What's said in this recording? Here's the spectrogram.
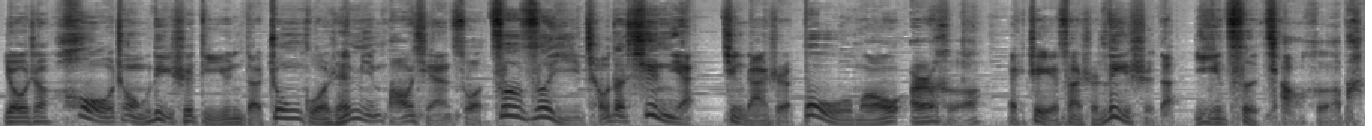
有着厚重历史底蕴的中国人民保险所孜孜以求的信念，竟然是不谋而合。哎，这也算是历史的一次巧合吧。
